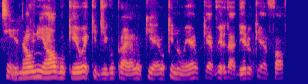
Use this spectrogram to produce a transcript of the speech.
Sim. E não em algo que eu é que digo para ela o que é, o que não é, o que é verdadeiro, o que é falso.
